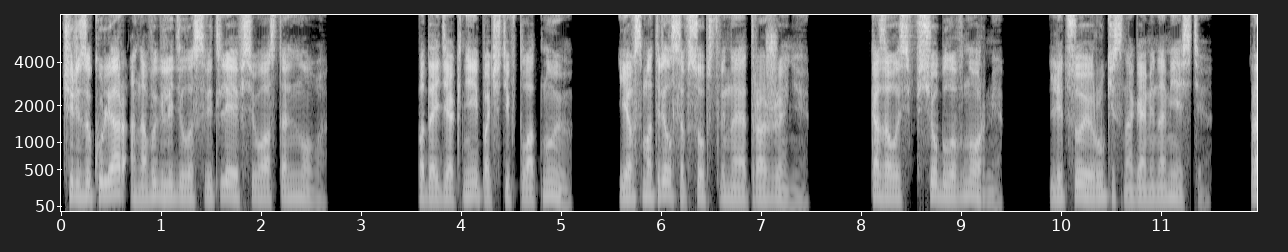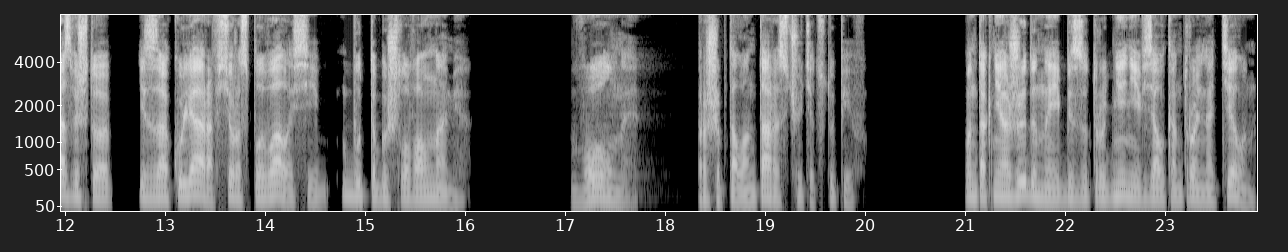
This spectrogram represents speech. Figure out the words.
Через окуляр она выглядела светлее всего остального. Подойдя к ней почти вплотную, я всмотрелся в собственное отражение. Казалось, все было в норме. Лицо и руки с ногами на месте. Разве что из-за окуляра все расплывалось и будто бы шло волнами. «Волны», — прошептал Антарес, чуть отступив. Он так неожиданно и без затруднений взял контроль над телом,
